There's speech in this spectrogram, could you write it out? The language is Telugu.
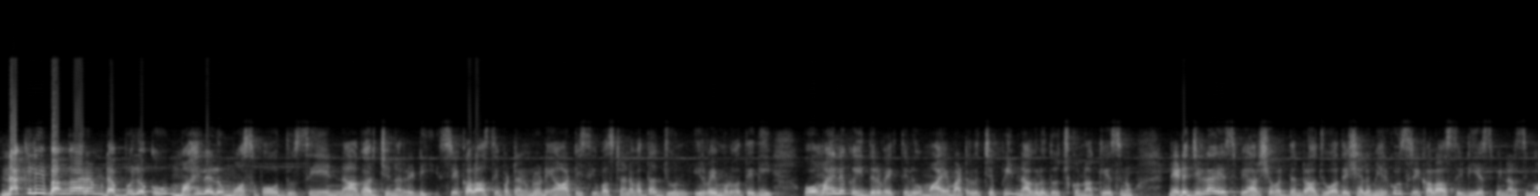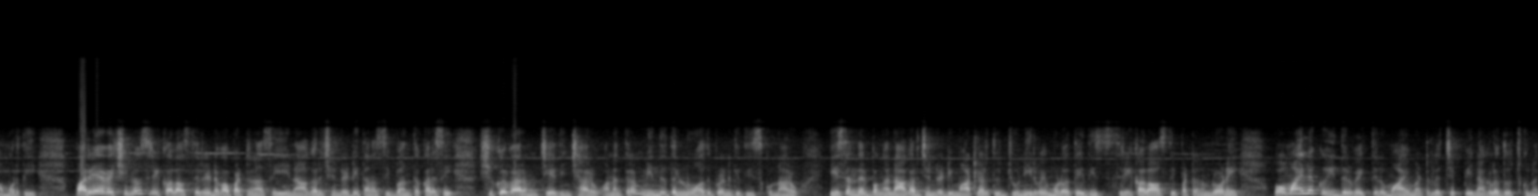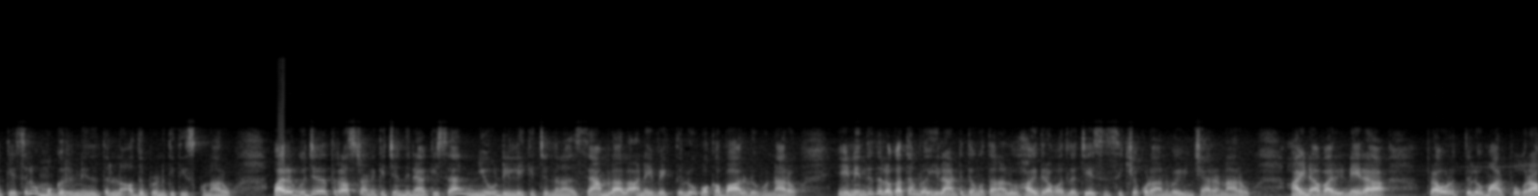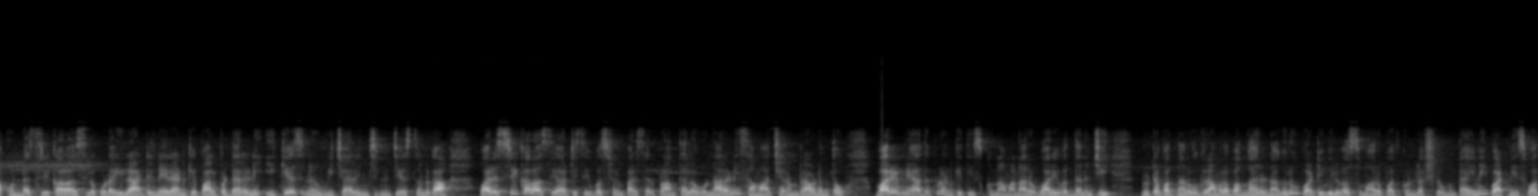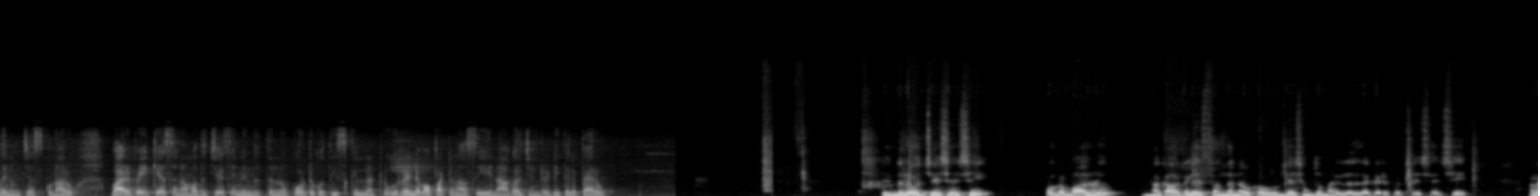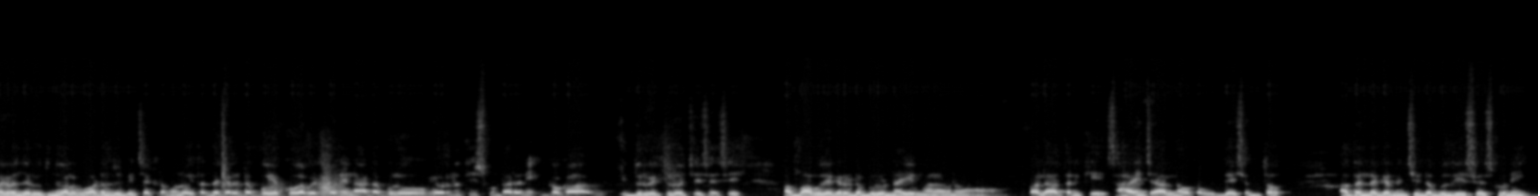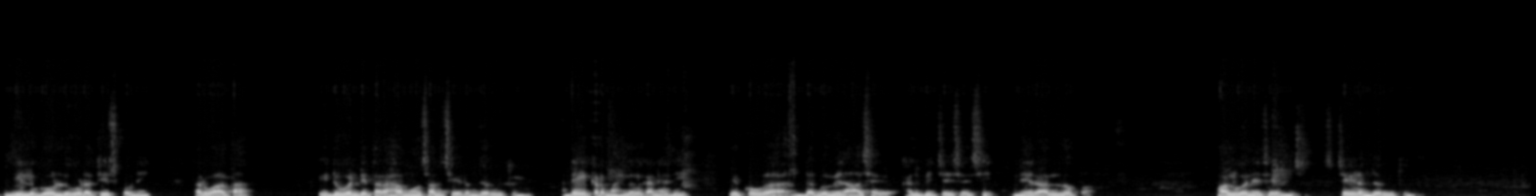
నకిలీ బంగారం డబ్బులకు మహిళలు మోసపోవద్దు. సి. నాగార్జున రెడ్డి శ్రీకాళహస్తి పట్టణంలోని ఆర్టీసీ బస్టాండ్ వద్ద జూన్ ఇరవై మూడవ తేదీ ఓ మహిళకు ఇద్దరు వ్యక్తులు మాయమాటలు చెప్పి నగలు దోచుకున్న కేసును నేడు జిల్లా ఎస్పీ హర్షవర్ధన్ రాజు ఆదేశాల మేరకు శ్రీకాళహస్తి డీఎస్పీ నరసింహమూర్తి పర్యవేక్షణలో శ్రీకాళహస్తి రెండవ పట్టణ సి. నాగార్జున రెడ్డి తన సిబ్బందితో కలిసి శుక్రవారం ఛేదించారు. అనంతరం నిందితులను అదుపులోనికి తీసుకున్నారు. ఈ సందర్భంగా నాగార్జున రెడ్డి మాట్లాడుతూ జూన్ ఇరవై మూడవ తేదీ శ్రీకాళహస్తి పట్టణంలోని ఓ మహిళకు ఇద్దరు వ్యక్తులు మాయమాటలు చెప్పి నగలు దోచుకున్న కేసులో ముగ్గురు నిందితులను అదుపులోనికి తీసుకున్నారు. వారు గుజరాత్ రాష్ట్రానికి చెందిన కిసాన్ న్యూ ఢిల్లీకి చెందిన శ్యామ్లాల్ అనే వ్యక్తులు ఒక బాలుడు ఉన్నారు. ఈ నిందితులు గతంలో ఇలాంటి దొంగతనాలు హైదరాబాద్లో చేసి శిక్ష కూడా అనుభవించారన్నారు. అయినా వారి నేర ప్రవృత్తిలో మార్పు రాకుండా శ్రీకాళహస్తిలో కూడా ఇలాంటి నేరానికి పాల్పడ్డారని ఈ కేసును విచారించిన చేస్తుండగా వారు శ్రీకాళహస్తి ఆర్టీసీ బస్టాండ్ పరిసర ప్రాంతాల్లో ఉన్నారని సమాచారం రావడంతో వారిని అదుపులోనికి తీసుకున్నామన్నారు. వారి వద్ద నుంచి నూట పద్నాలుగు గ్రాముల బంగారు నగలు వాటి విలువ సుమారు పదకొండు లక్షలు ఉంటాయని వాటిని స్వాధీనం చేసుకున్నారు. వారిపై కేసు నమోదు చేసి నిందితులను కోర్టుకు తీసుకెళ్ళినట్లు రెండవ పట్టణ సిఐ నాగార్జున రెడ్డి తెలిపారు. ఇందులో వచ్చేసేసి ఒక బాలు నాకు ఆకలేస్తుందన్న ఒక ఉద్దేశంతో మహిళల దగ్గరికి వచ్చేసేసి అడగడం జరుగుతుంది. వాళ్ళకి హోటల్ చూపించే క్రమంలో ఇతని దగ్గర డబ్బు ఎక్కువగా పెట్టుకొని నా డబ్బులు ఎవరైనా తీసుకుంటారని ఇంకొక ఇద్దరు వ్యక్తులు వచ్చేసేసి ఆ బాబు దగ్గర డబ్బులు ఉన్నాయి మనం వాళ్ళు అతనికి సహాయం చేయాలన్న ఒక ఉద్దేశంతో అతని దగ్గర నుంచి డబ్బులు తీసేసుకొని వీళ్ళు గోల్డ్ కూడా తీసుకొని తర్వాత ఇటువంటి తరహా మోసాలు చేయడం జరుగుతుంది. అంటే ఇక్కడ మహిళలకు అనేది ఎక్కువగా డబ్బు మీద ఆశ కల్పించేసేసి నేరాల్లో పాల్గొనేసే చేయడం జరుగుతుంది.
